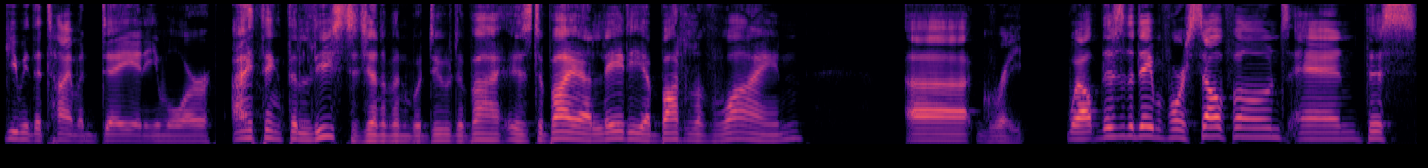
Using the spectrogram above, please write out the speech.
give me the time of day anymore. I think the least a gentleman would do to buy is to buy a lady a bottle of wine. Uh, great. Well, this is the day before cell phones, and this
